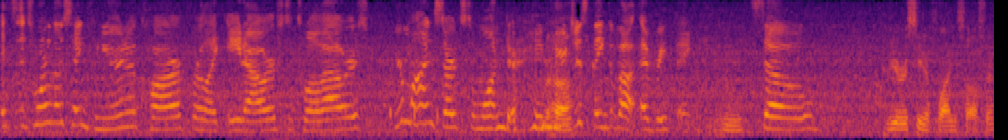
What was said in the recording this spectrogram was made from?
it's it's one of those things when you're in a car for like eight hours to twelve hours, your mind starts to wander, and Uh-huh. you just think about everything. hmm So Have you ever seen a flying saucer?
